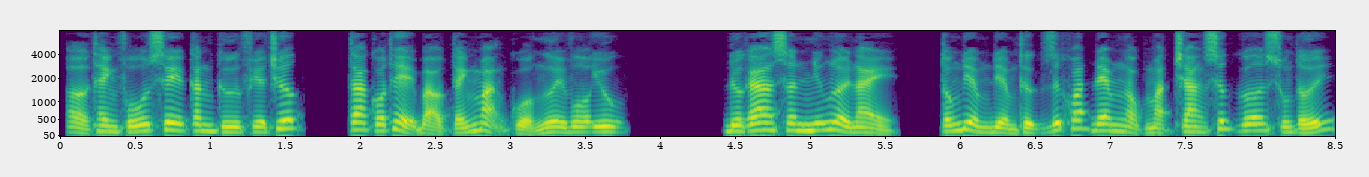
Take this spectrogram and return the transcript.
Ở thành phố C căn cứ phía trước, ta có thể bảo tánh mạng của ngươi vô ưu. Được A Sân những lời này, Tống Điểm Điểm thực dứt khoát đem ngọc mặt trang sức gỡ xuống tới,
